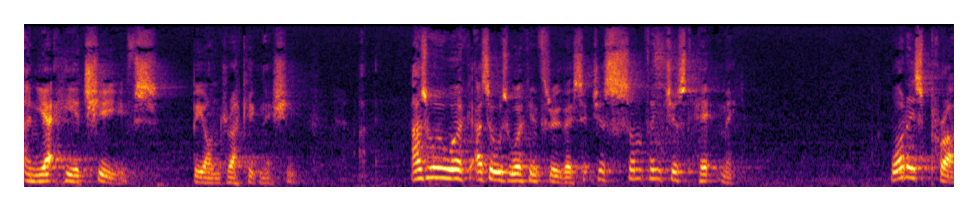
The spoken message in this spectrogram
and yet he achieves beyond recognition. As, we work, as I was working through this, it just something just hit me. What is pride?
